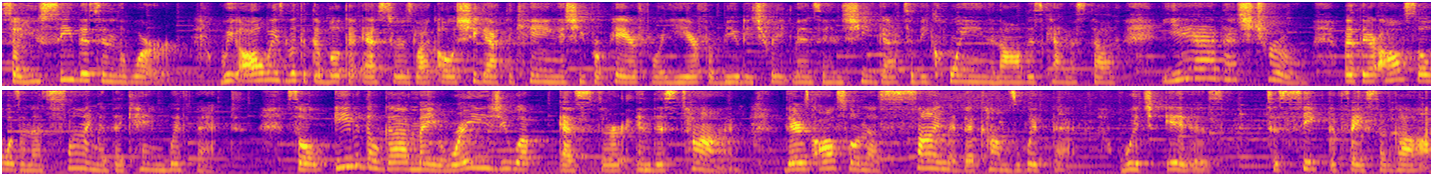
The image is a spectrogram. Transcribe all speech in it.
So you see this in the word. We always look at the book of Esther as like, oh, she got the king and she prepared for a year for beauty treatments and she got to be queen and all this kind of stuff. Yeah, that's true. But there also was an assignment that came with that. So even though God may raise you up, Esther, in this time, there's also an assignment that comes with that, which is to seek the face of God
